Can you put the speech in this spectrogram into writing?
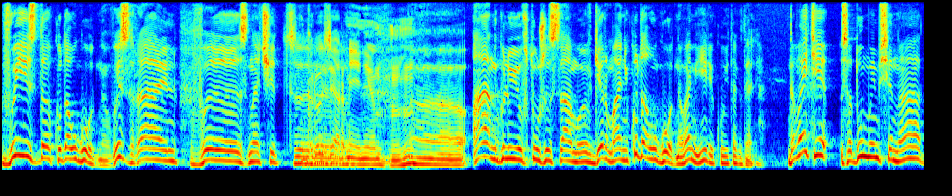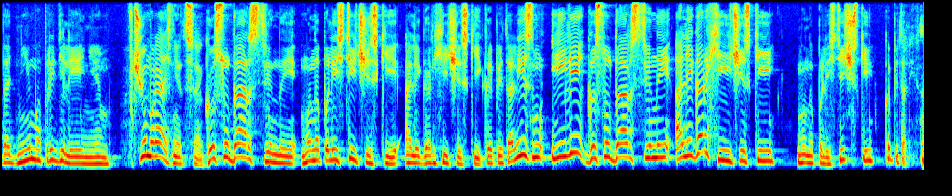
выезда куда угодно. В Израиль, в, значит... Э, Грузию, Армению. Э, Англию в ту же самую, в Германию, куда угодно, в Америку и так далее. Давайте задумаемся над одним определением. В чем разница? Государственный монополистический олигархический капитализм или государственный олигархический монополистический капитализм.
